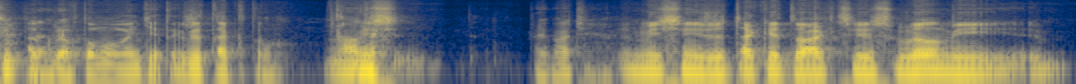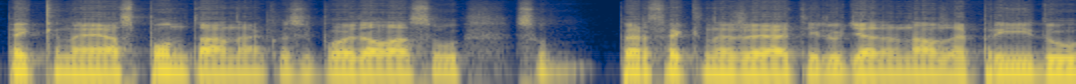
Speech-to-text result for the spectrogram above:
Super. Akurát v tom momente, takže takto. No, tak, Prepač. Myslím, že takéto akcie sú veľmi pekné a spontánne, ako si povedala, sú, sú perfektné, že aj tí ľudia naozaj prídu,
